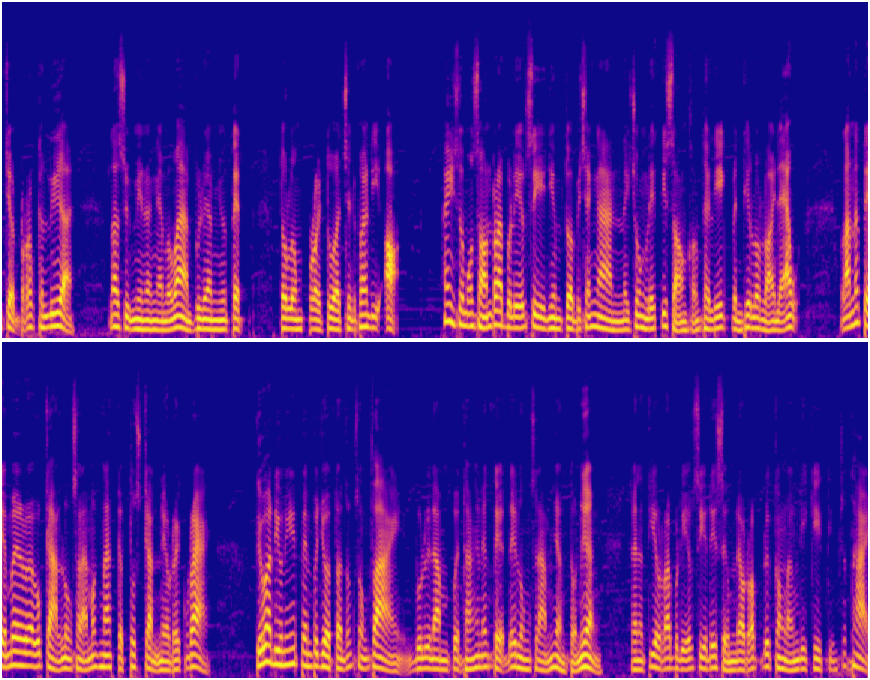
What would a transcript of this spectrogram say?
2007รอบคัดเลือกล่าสุดมีรายงานมาว่าบุรีรัมย์ยูเต็ดตกลงปล่อยตัวเชลวันลีออก ให้สโมสรราชบุรีเอฟซียืมตัวไปใช้งานในช่วงเล็กที่ 2 ของไทยลีกเป็นที่เรียบร้อยแล้ว หลังนักเตะไม่ได้รับโอกาสลงสนามมากนักกับทศกัณฐ์ในเล็กแรก ถือว่าดีลนี้เป็นประโยชน์ต่อทั้งสองฝ่าย บุรีรัมย์เปิดทางให้นักเตะได้ลงสนามอย่างต่อเนื่อง ขณะที่ราชบุรีเอฟซีได้เสริมแนวรับด้วยกองหลังดีกรีทีมชาติไทย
